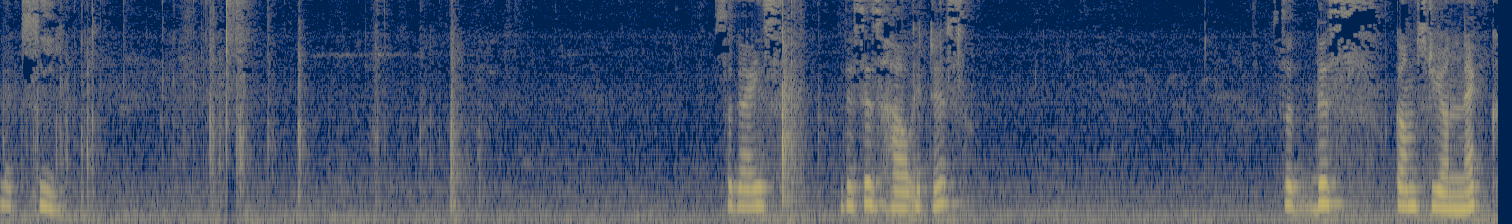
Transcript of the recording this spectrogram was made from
Let's see. So guys this is how it is. So this comes to your neck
